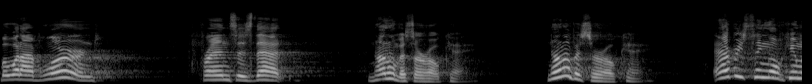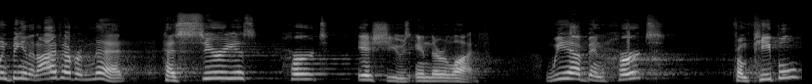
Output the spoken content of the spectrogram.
But what I've learned, friends, is that none of us are okay. None of us are okay. Every single human being that I've ever met has serious hurt issues in their life. We have been hurt from people.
